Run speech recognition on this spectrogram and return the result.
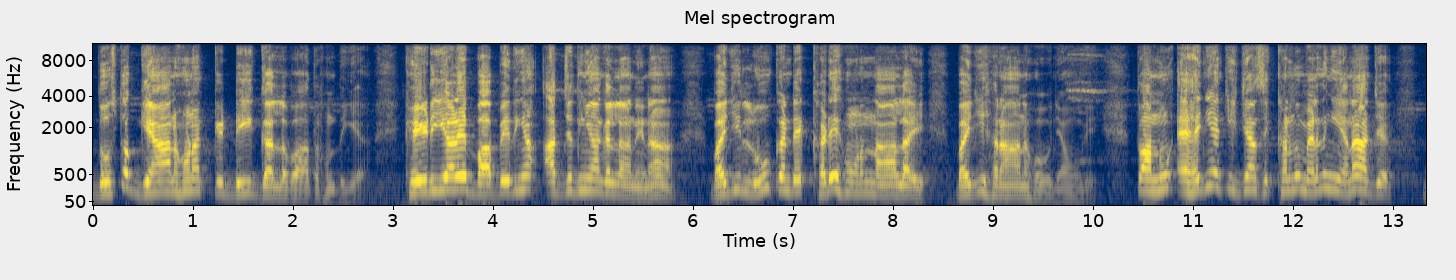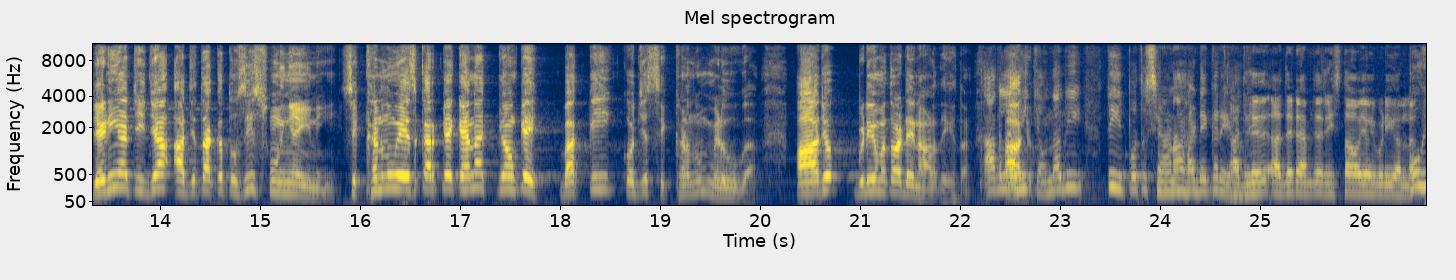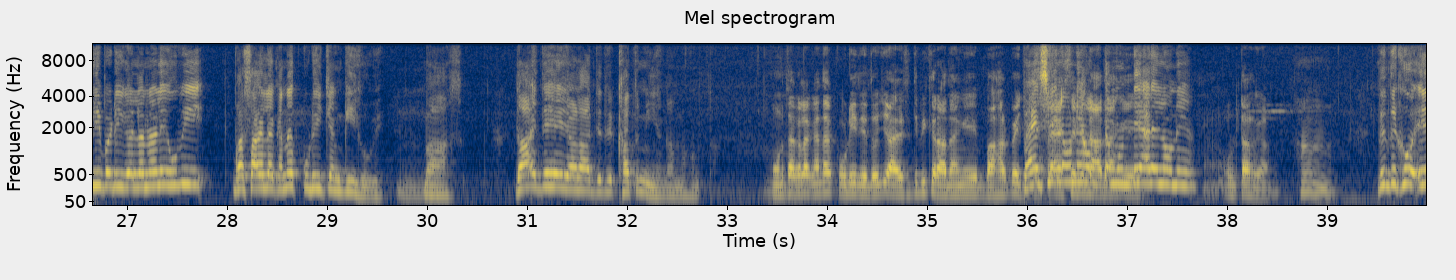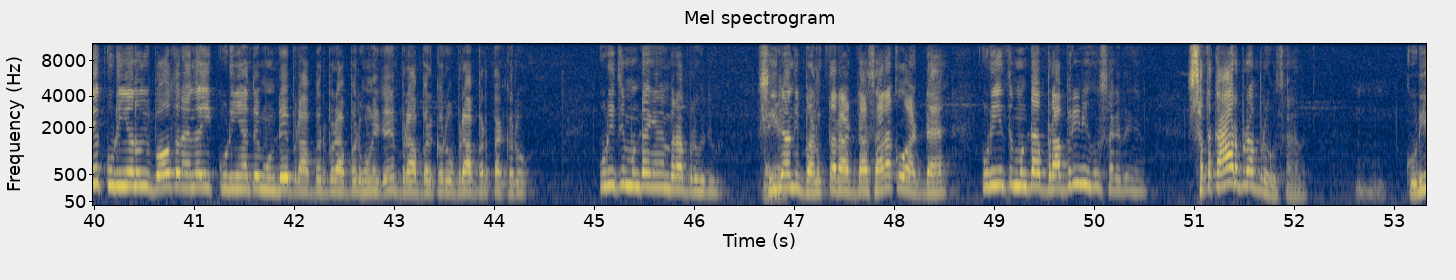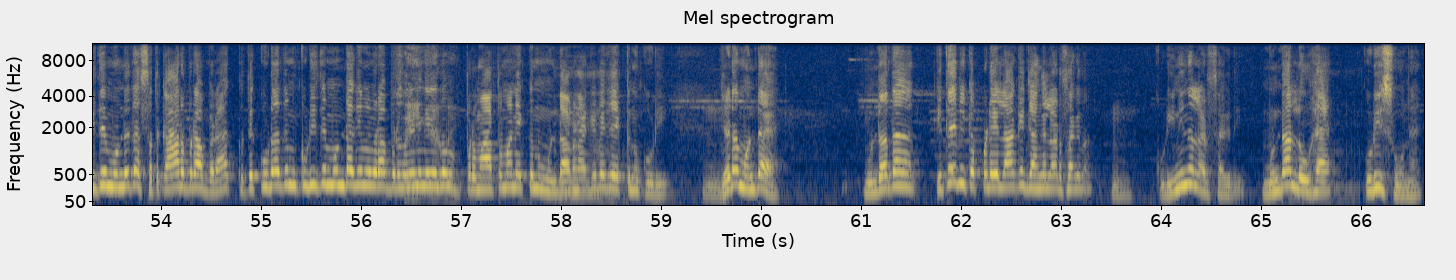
ਦੋਸਤੋ ਗਿਆਨ ਹੋਣਾ ਕਿੱਡੀ ਗੱਲਬਾਤ ਹੁੰਦੀ ਆ ਖੇੜੀ ਵਾਲੇ ਬਾਬੇ ਦੀਆਂ ਅੱਜ ਦੀਆਂ ਗੱਲਾਂ ਨੇ ਨਾ। ਬਾਈ ਜੀ ਲੂ ਕੰਡੇ ਖੜੇ ਹੋਣ ਨਾ ਲਾਏ ਬਾਈ ਜੀ ਹੈਰਾਨ ਹੋ ਜਾਓਗੇ। ਤੁਹਾਨੂੰ ਇਹੋ ਜਿਹੀਆਂ ਚੀਜ਼ਾਂ ਸਿੱਖਣ ਨੂੰ ਮਿਲਣਗੀਆਂ ਨਾ ਅੱਜ ਜਿਹੜੀਆਂ ਚੀਜ਼ਾਂ ਅੱਜ ਤੱਕ ਤੁਸੀਂ ਸੁਣੀਆਂ ਹੀ ਨਹੀਂ। ਸਿੱਖਣ ਨੂੰ ਇਸ ਕਰਕੇ ਕਹਿਣਾ ਕਿਉਂਕਿ ਬਾਕੀ ਕੁਝ ਸਿੱਖਣ ਨੂੰ ਮਿਲੂਗਾ। ਆਜੋ ਵੀਡੀਓ ਮੈਂ ਤੁਹਾਡੇ ਨਾਲ ਦੇਖਦਾ। ਅਗਲਾ ਇਹੀ ਚਾਹੁੰਦਾ ਵੀ ਧੀ ਪੁੱਤ ਸਿਆਣਾ ਸਾਡੇ ਘਰੇ ਅੱਜ ਦੇ ਅੱਜ ਦੇ ਟਾਈਮ 'ਚ ਰਿਸ਼ਤਾ ਹੋ ਜਾਵੇ ਬੜੀ ਗੱਲ ਆ। ਉਹੀ ਬੜੀ ਗੱਲ ਆ, ਨਾਲੇ ਉਹ ਵੀ ਬਸ ਅਗਲਾ ਕਹਿੰਦਾ ਕੁੜੀ ਚੰਗੀ ਹੋਵੇ ਬਸ। ਦਾਜ ਦੇ ਵਾਲਾ ਅੱਜ ਦੇ ਖਤਮ ਹੀ ਆ ਕੰਮ ਹੁਣ ਤਾਂ। ਹੁਣ ਤੱਕ ਅਗਲਾ ਕਹਿੰਦਾ ਕੁੜੀ ਦੇ ਦਿਓ ਜੀ ਆਇਲਸ ਦੀ ਵੀ ਕਰਾ ਦਾਂਗੇ ਬਾਹਰ ਭੇਜ ਪੈਸੇ ਲਾਉਣੇ ਉਲਟਾ ਮੁੰਡੇ ਵਾਲੇ ਲਾਉਣੇ ਆ। ਉਲਟਾ ਹੋ ਗਿਆ। ਹਾਂ। ਤੇ ਦੇਖੋ ਇਹ ਕੁੜੀਆਂ ਨੂੰ ਵੀ ਬਹੁਤ ਰਹਿੰਦਾ ਜੀ ਕੁੜੀਆਂ ਤੇ ਮੁੰਡੇ ਬਰਾਬਰ ਬਰਾਬਰ ਹੋਣੇ ਚਾਹੀਦੇ ਬਰਾਬਰ ਕਰੋ ਬਰਾਬਰ ਤਾਂ ਕਰੋ। ਕੁੜੀ ਤੇ ਮੁੰਡਾ ਕਿਵੇਂ ਬਰਾਬਰ ਹੋ ਜੂ? ਸੀਰਾਂ ਦੀ ਬਣਤਰ ਅੱਡਾ ਸਾਰਾ ਕੁਝ ਅੱਡਾ ਹੈ ਕੁੜੀ ਤੇ ਮੁੰਡਾ ਬਰਾਬਰ ਹੀ ਨਹੀਂ ਹੋ ਸਕਦੇ। ਸਤਕਾਰ ਬਰਾਬਰ ਹੋ ਸਕਦਾ। ਕੁੜੀ ਤੇ ਮੁੰਡੇ ਦਾ ਸਤਕਾਰ ਬਰਾਬਰ ਆ ਤੇ ਕੁੜਾ ਤੇ ਕੁੜੀ ਤੇ ਮੁੰਡਾ ਕਿਵੇਂ ਬਰਾਬਰ ਹੋ ਜਾਣਗੇ ਜਦੋਂ ਪ੍ਰਮਾਤਮਾ ਨੇ ਇੱਕ ਨੂੰ ਮੁੰਡਾ ਬਣਾ ਕੇ ਭੇਜਿਆ ਇੱਕ ਨੂੰ ਕੁੜੀ। ਜਿਹੜਾ ਮੁੰਡਾ ਹੈ ਮੁੰਡਾ ਤਾਂ ਕਿਤੇ ਵੀ ਕੱਪੜੇ ਲਾ ਕੇ ਜੰਗ ਲੜ ਸਕਦਾ। ਕੁੜੀ ਨਹੀਂ ਨਾ ਲੜ ਸਕਦੀ। ਮੁੰਡਾ ਲੋਹਾ ਹੈ ਕੁੜੀ ਸੋਨਾ ਹੈ।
